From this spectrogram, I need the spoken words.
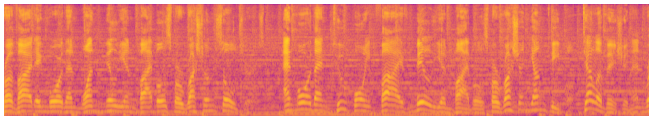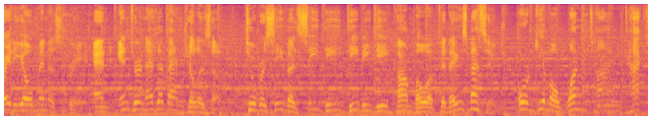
providing more than 1 million Bibles for Russian soldiers and more than 2.5 million Bibles for Russian young people, television and radio ministry, and internet evangelism. To receive a CD DVD combo of today's message or give a one time tax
